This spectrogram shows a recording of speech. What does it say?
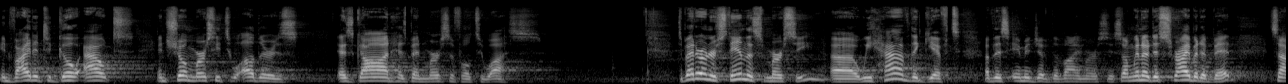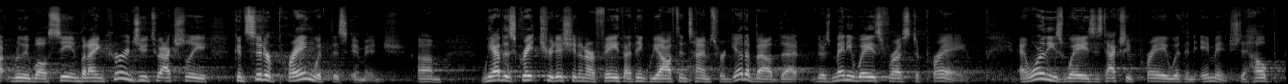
invited to go out and show mercy to others as God has been merciful to us. To better understand this mercy, uh, we have the gift of this image of divine mercy. So I'm going to describe it a bit. It's not really well seen, but I encourage you to actually consider praying with this image. Um, we have this great tradition in our faith, I think we oftentimes forget about that. There's many ways for us to pray. And one of these ways is to actually pray with an image to help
